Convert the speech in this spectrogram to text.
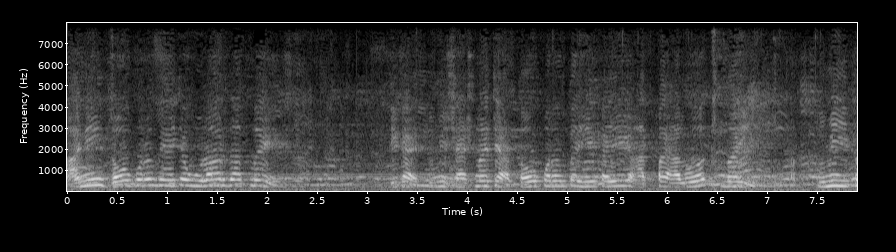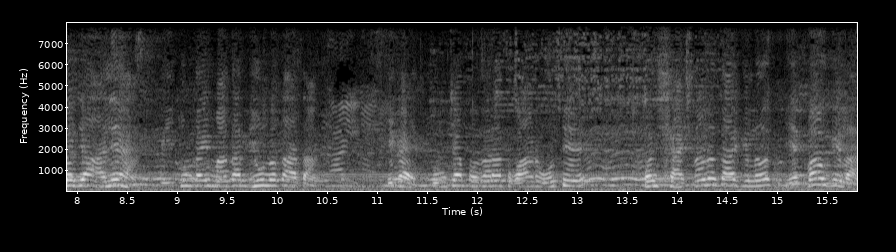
आणि जोपर्यंत याच्या उरावर जात नाही ठीक आहे तुम्ही शासनाच्या तोपर्यंत हे काही हातपाय हलवत नाही. तुम्ही इथं ज्या आल्या इथून काही माघार घेऊ नका आता. ठीक आहे तुमच्या पगारात वाढ होते पण शासनानं काय केलं? भेदभाव केला.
